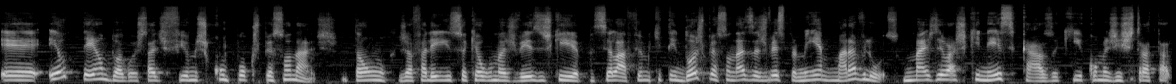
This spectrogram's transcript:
é, eu tendo a gostar de filmes com poucos personagens. Então, já falei isso aqui algumas vezes, que, sei lá, filme que tem dois personagens, às vezes, pra mim, é maravilhoso. Mas eu acho que nesse caso aqui, como a gente trata,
